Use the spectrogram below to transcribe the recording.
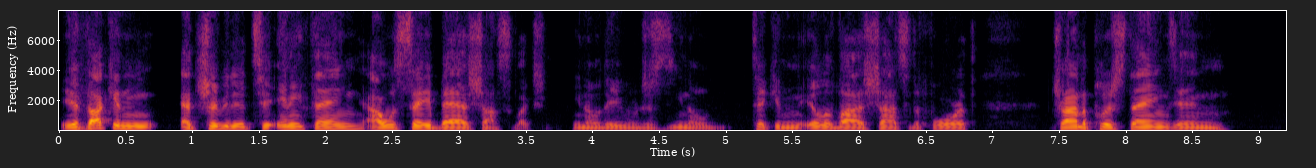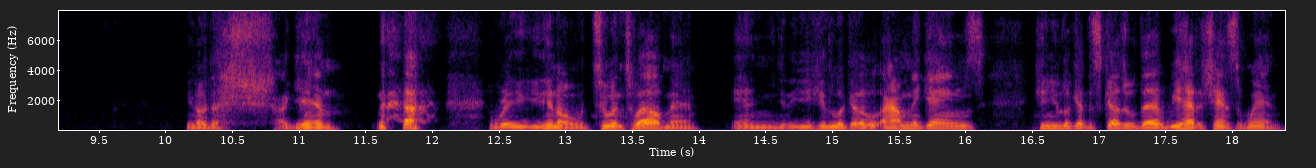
if I can attribute it to anything, I would say bad shot selection. You know, they were just you know taking ill-advised shots at the fourth, trying to push things, and you know, the, again, we you know two and twelve, man, and you, you can look at how many games can you look at the schedule that we had a chance to win.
